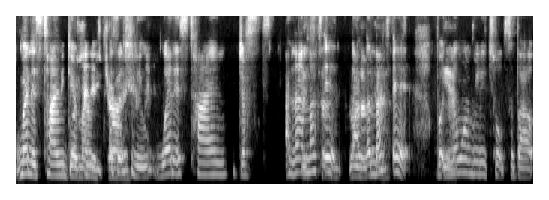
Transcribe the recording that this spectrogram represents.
when it's time you get married. essentially when it's time just and, that, and that's it. Like, and that's it. But yeah. no one really talks about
